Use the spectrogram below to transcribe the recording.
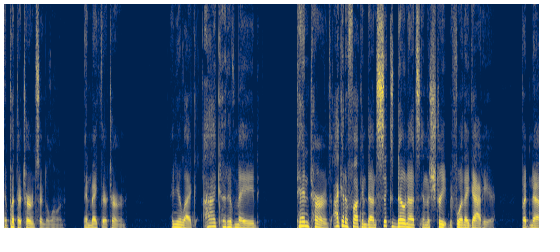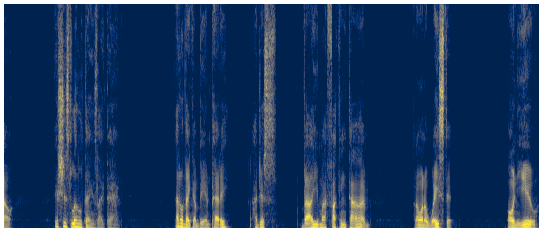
and put their turn signal on and make their turn. And you're like, I could have made 10 turns. I could have fucking done six donuts in the street before they got here. But no, it's just little things like that. I don't think I'm being petty. I just value my fucking time. I don't want to waste it on you.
